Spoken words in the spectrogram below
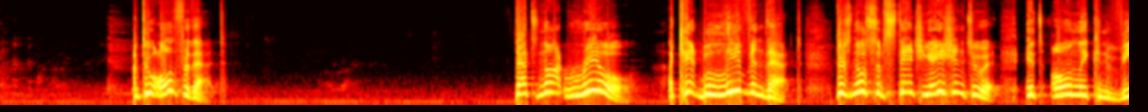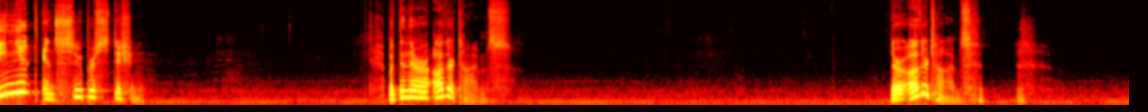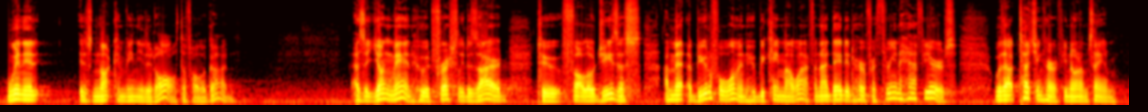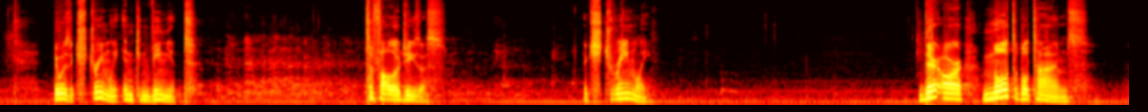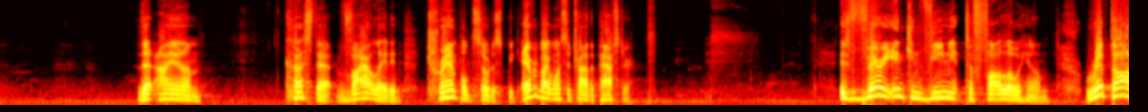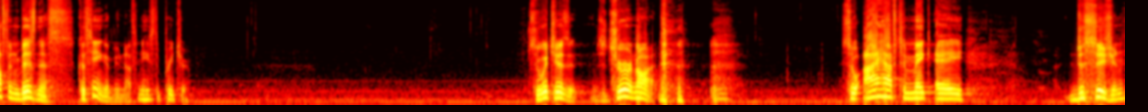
I'm too old for that. That's not real. I can't believe in that. There's no substantiation to it. It's only convenient and superstition. But then there are other times There are other times when it is not convenient at all to follow God as a young man who had freshly desired to follow Jesus, I met a beautiful woman who became my wife, and I dated her for three and a half years without touching her, if you know what I'm saying. It was extremely inconvenient to follow Jesus. Extremely. There are multiple times that I am cussed at, violated, trampled, so to speak. Everybody wants to try the pastor. It's very inconvenient to follow him. Ripped off in business because he ain't going to do nothing. He's the preacher. So, which is it? Is it true or not? so, I have to make a decision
